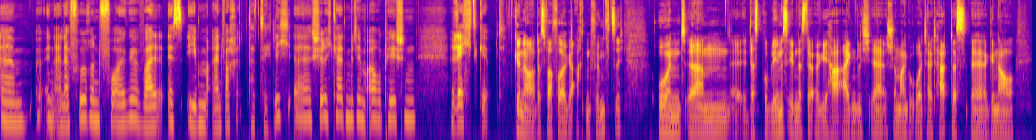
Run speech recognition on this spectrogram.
ähm, in einer früheren Folge, weil es eben einfach tatsächlich äh, Schwierigkeiten mit dem europäischen Recht gibt. Genau, das war Folge 58. Und ähm, das Problem ist eben, dass der EuGH eigentlich äh, schon mal geurteilt hat, dass äh, genau äh,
